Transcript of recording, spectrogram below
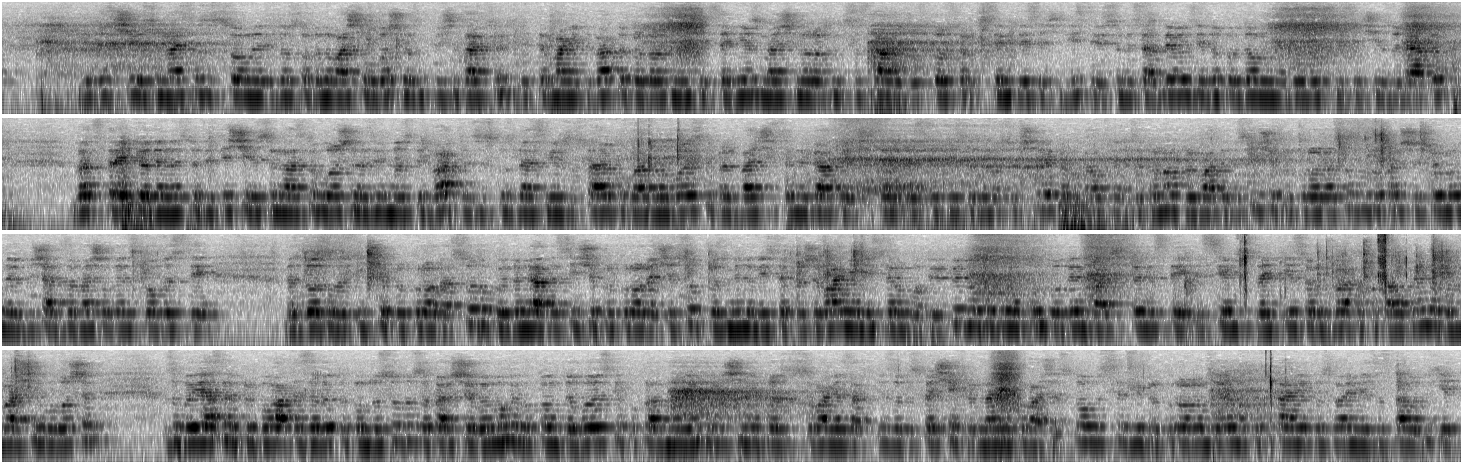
2018 застосовано відносно обвинувачення Волошина запобіжний захід від тримання під продовження 60 днів зменшено розмір составу до 147 тисяч 280 гривень згідно повідомлення до Луцької тисячі ізолятор 23.11.2018 оголошено звільнено з-під варти в зв'язку з внесенням застави покладено обов'язки передбачити частини 5 статті 194 КПК зокрема привати до слідчого прокурора суду за перше, що йому не відвічати за Волинської області без дозволу слідчого прокурора суду, повідомляти слідчого прокурора чи суд про зміну місця проживання і місця роботи. Відповідно до пункту 1, 2, 4, 7 статті 42 КПК України, обвинувачений Волошин зобов'язаний прибувати за викликом до суду за першою вимогою виконувати обов'язки покладені його рішення про застосування заходів забезпечення кримінального провадження. Судовому засіданні прокурором заявлено клопотання про звернення застави дохід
